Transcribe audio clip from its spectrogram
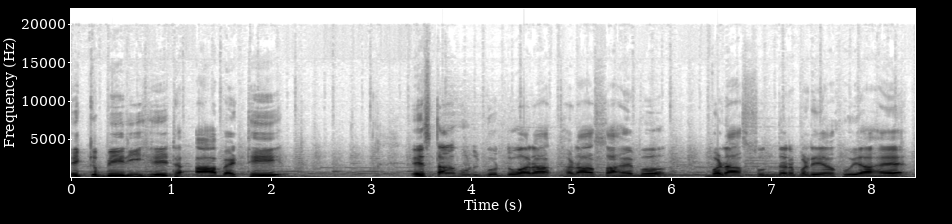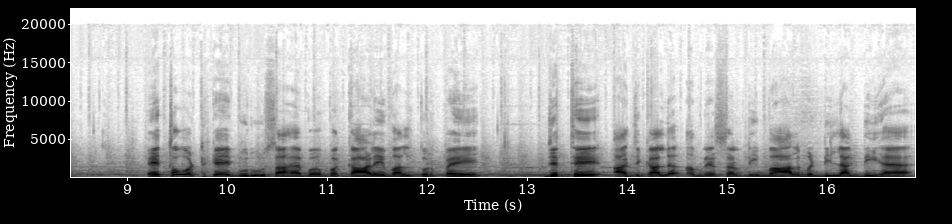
ਇੱਕ ਬੇਰੀ ਹੇਠ ਆ ਬੈਠੇ। ਇਸ ਤਾਂ ਹੁਣ ਗੁਰਦੁਆਰਾ ਥੜਾ ਸਾਹਿਬ ਬੜਾ ਸੁੰਦਰ ਬਣਿਆ ਹੋਇਆ ਹੈ। ਇੱਥੋਂ ਉੱਠ ਕੇ ਗੁਰੂ ਸਾਹਿਬ ਬਕਾਲੇ ਵੱਲ ਤੁਰ ਪਏ, ਜਿੱਥੇ ਅੱਜ ਕੱਲ ਅੰਮ੍ਰਿਤਸਰ ਦੀ ਮਾਲ ਮੰਡੀ ਲੱਗਦੀ ਹੈ।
